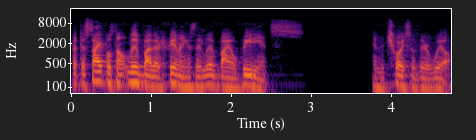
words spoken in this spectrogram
But disciples don't live by their feelings, they live by obedience and the choice of their will.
